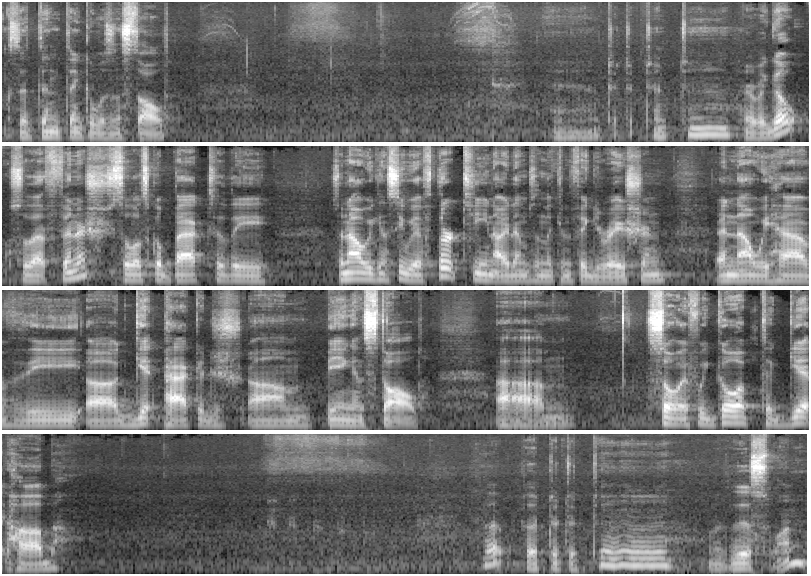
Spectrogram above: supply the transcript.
because it didn't think it was installed. And there we go. So that finished. So let's go back to the, so now we can see we have 13 items in the configuration and now we have the uh, git package um, being installed. Um, so if we go up to GitHub, this one.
